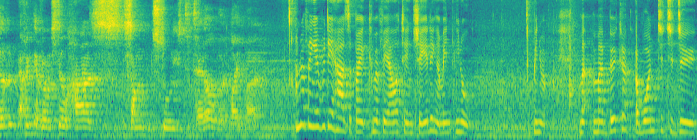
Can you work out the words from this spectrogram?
I think everyone still has some stories to tell that like that. And I think everybody has about conviviality and sharing. I mean, you know, I mean, my, my book, I, I wanted to do,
